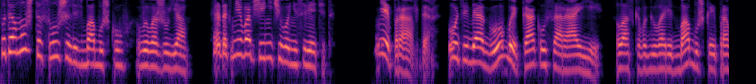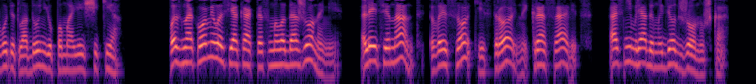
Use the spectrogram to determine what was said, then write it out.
Потому что слушались бабушку, вывожу я. Эдак мне вообще ничего не светит. Неправда. У тебя губы как у сараи, ласково говорит бабушка и проводит ладонью по моей щеке. Познакомилась я как-то с молодоженами. Лейтенант высокий, стройный, красавец, а с ним рядом идет женушка.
